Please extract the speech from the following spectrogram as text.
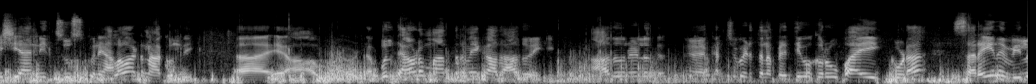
విషయాన్ని చూసుకునే అలవాటు నాకుంది. డబ్బులు తేవడం మాత్రమే కాదు ఆదోనికి. ఆధోనిలో ఖర్చు పెడుతున్న ప్రతి ఒక్క రూపాయి కూడా సరైన విలువ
